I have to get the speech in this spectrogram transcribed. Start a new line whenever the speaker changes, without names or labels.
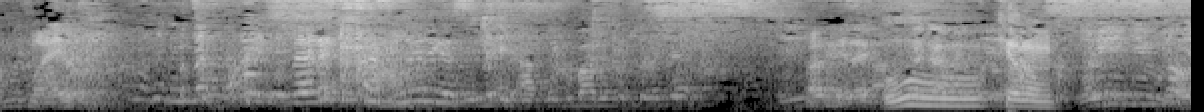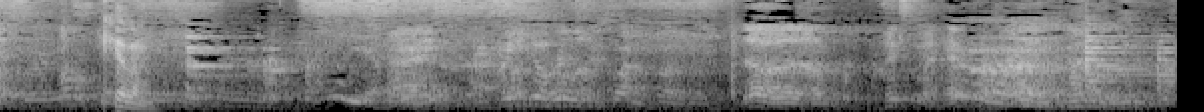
I think about it,
Ooh, kill him. Kill him.
No, I'm fixing my hair.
